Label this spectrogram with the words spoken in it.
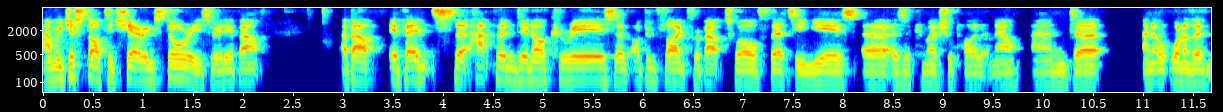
And we just started sharing stories really about about events that happened in our careers. I've been flying for about 12, 13 years uh, as a commercial pilot now, and uh, and one of the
